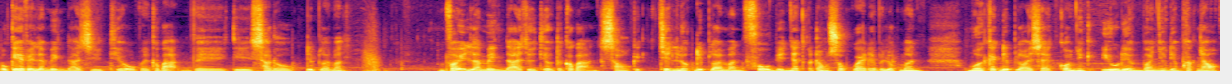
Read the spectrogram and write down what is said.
Ok, vậy là mình đã giới thiệu với các bạn về cái Shadow Deployment. Vậy là mình đã giới thiệu tới các bạn 6 cái chiến lược deployment phổ biến nhất ở trong software development. Mỗi cách deploy sẽ có những cái ưu điểm và nhược điểm khác nhau,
